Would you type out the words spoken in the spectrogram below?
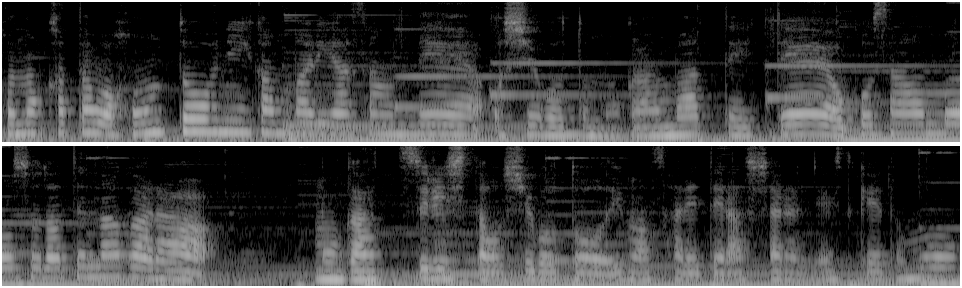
この方は本当に頑張り屋さんでお仕事も頑張っていてお子さんも育てながらもうがっつりしたお仕事を今されてらっしゃるんですけれども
